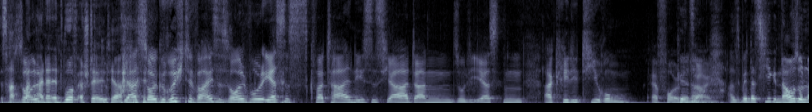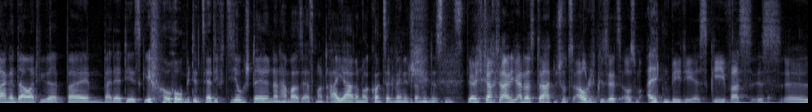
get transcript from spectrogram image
es hat soll, mal einen Entwurf erstellt, ja. Ja, es soll gerüchteweise, soll wohl erstes Quartal nächstes Jahr dann so die ersten Akkreditierungen erfolgt genau. sein. Also wenn das hier genauso lange dauert wie beim, bei der DSGVO mit den Zertifizierungsstellen, dann haben wir also erstmal drei Jahre noch Content Manager mindestens. ja, ich dachte eigentlich an das Datenschutz-Audit-Gesetz aus dem alten BDSG, was ist, äh,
